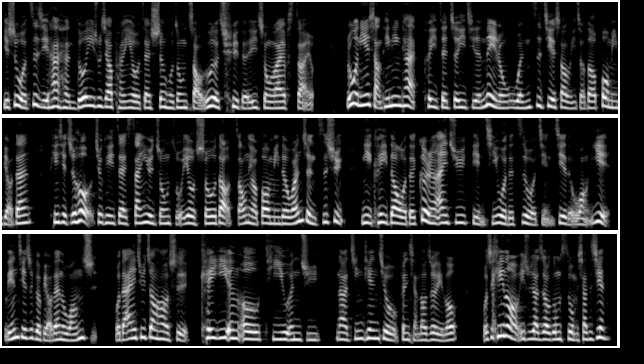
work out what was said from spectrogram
也是我自己和很多艺术家朋友在生活中找乐趣的一种 lifestyle。如果你也想听听看，可以在这一集的内容文字介绍里找到报名表单，填写之后就可以在三月中左右收到早鸟报名的完整资讯。你也可以到我的个人 IG 点击我的自我简介的网页，连接这个表单的网址。我的 IG 账号是 K E N O T U N G。那今天就分享到这里喽，我是 Kino 艺术家制造公司，我们下次见。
